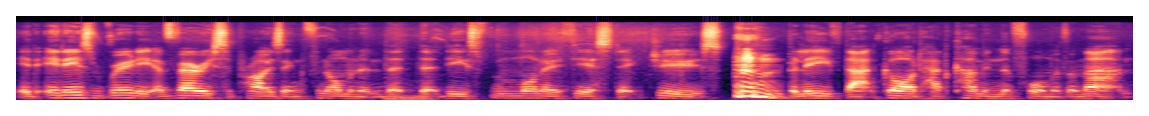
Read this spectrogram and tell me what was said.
It, it is really a very surprising phenomenon that, that these monotheistic Jews believed that God had come in the form of a man.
